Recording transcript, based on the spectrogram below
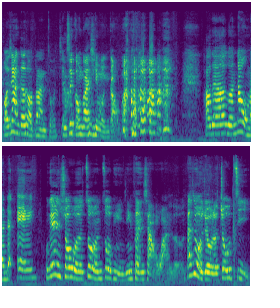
偶像歌手专栏作家，你是公关新闻稿吧？好的，轮到我们的 A。我跟你说，我的作文作品已经分享完了，但是我觉得我的周记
